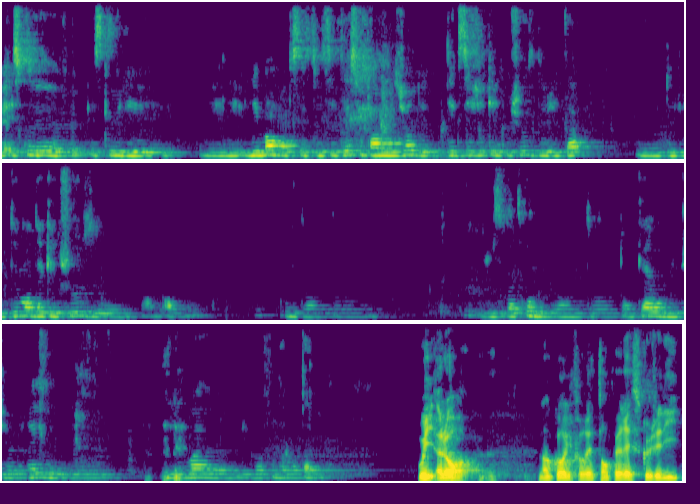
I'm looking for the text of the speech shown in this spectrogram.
est-ce que, les, membres de cette société sont en mesure d'exiger quelque chose de l'État, de lui demander quelque chose en, dans, je ne sais pas trop, mais dans, le cas où il violerait les, les, lois, euh, les, lois, fondamentales? Oui, alors, là encore, il faudrait tempérer ce que j'ai dit.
